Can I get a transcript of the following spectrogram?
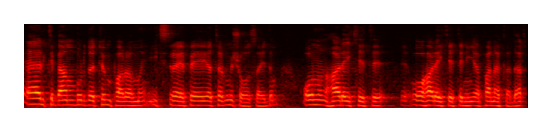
Eğer ki ben burada tüm paramı XRP'ye yatırmış olsaydım onun hareketi, o hareketini yapana kadar e,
